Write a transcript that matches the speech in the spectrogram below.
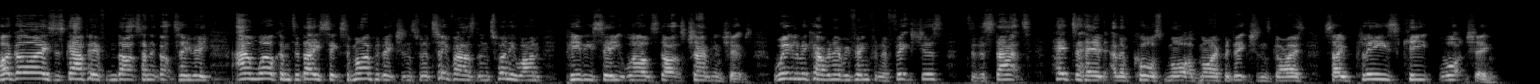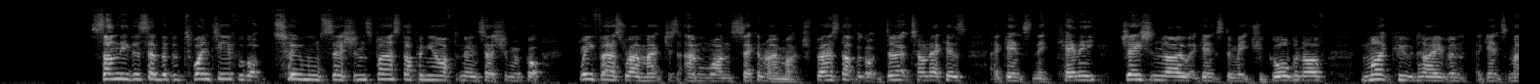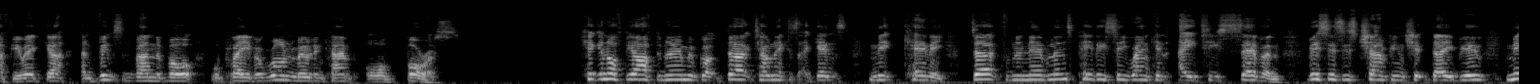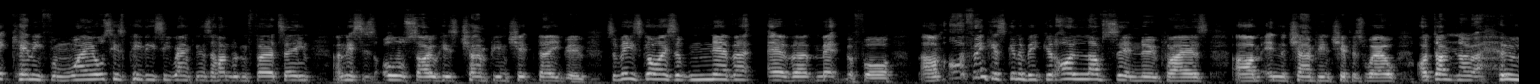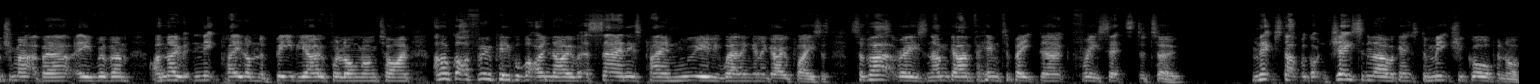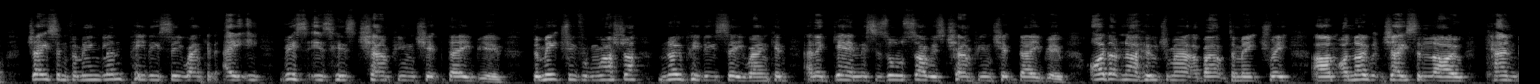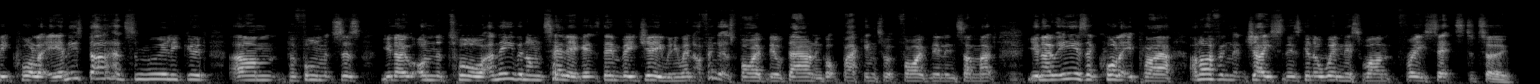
Hi guys, it's Gav here from DartsHandit.tv and welcome to day six of my predictions for the 2021 PDC World Darts Championships. We're going to be covering everything from the fixtures to the stats, head to head and of course more of my predictions guys, so please keep watching. Sunday, December the 20th, we've got two more sessions. First up in the afternoon session, we've got three first round matches and one second round match. First up, we've got Dirk Telnekars against Nick Kenny, Jason Lowe against Dmitry Gorbunov, Mike Couvenhaven against Matthew Edgar, and Vincent van der Voort will play either Ron Meulenkamp or Boris. Kicking off the afternoon, we've got Dirk Telnekars against Nick Kenny. Dirk from the Netherlands, PDC ranking 87. This is his championship debut. Nick Kenny from Wales, his PDC ranking is 113, and this is also his championship debut. So these guys have never ever met before. Um, I think it's going to be good. I love seeing new players um, in the championship as well. I don't know a huge amount about either of them. I know that Nick played on the BDO for a long, long time. And I've got a few people that I know that are saying he's playing really well and going to go places. So for that reason, I'm going for him to beat Dirk three sets to two. Next up, we've got Jason Lowe against Dmitry Gorbunov. Jason from England, PDC ranking 80. This is his championship debut. Dmitry from Russia, no PDC ranking. And again, this is also his championship debut. I don't know a huge amount about Dmitry. Um, I know that Jason Lowe can be quality. And he's done had some really good um, performances, you know, on the tour. And even on telly against MVG when he went, I think it was 5-0 down and got back into it 5-0 in some match. You know, he is a quality player. And I think that Jason is going to win this one three sets to two.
